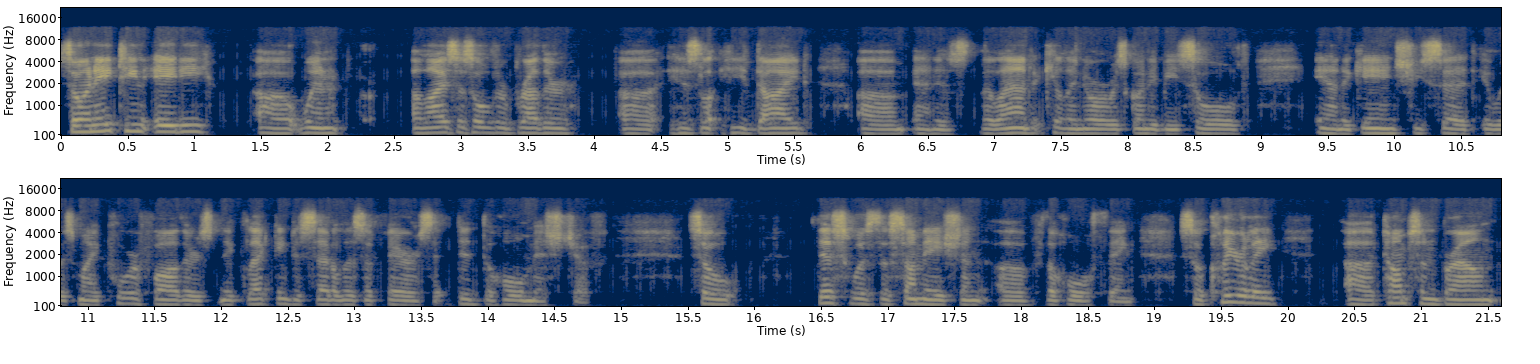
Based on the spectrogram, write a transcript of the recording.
So in 1880, uh, when Eliza's older brother, uh, his he died, um, and his the land at Killinor was going to be sold. And again, she said it was my poor father's neglecting to settle his affairs that did the whole mischief. So this was the summation of the whole thing. So clearly, uh, Thompson Brown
